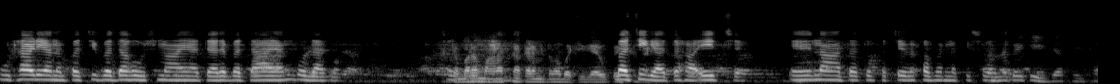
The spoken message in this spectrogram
ઉઠાડ્યા અને પછી બધા હોશમાં આવ્યા ત્યારે બધા આવ્યા ને બોલાવ્યા. તમારા માણસના કારણે તમે બચી ગયા બચી ગયા છે હા એ જ છે. એ ના હતા તો પછી હવે ખબર નથી શું તમને કઈ ઈજા થઈ છે?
